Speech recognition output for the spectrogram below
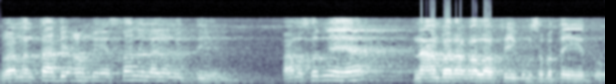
Wa man tabi'ahum bi ihsan ila yaumiddin. Apa maksudnya ya? Na'am barakallahu fikum seperti itu.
